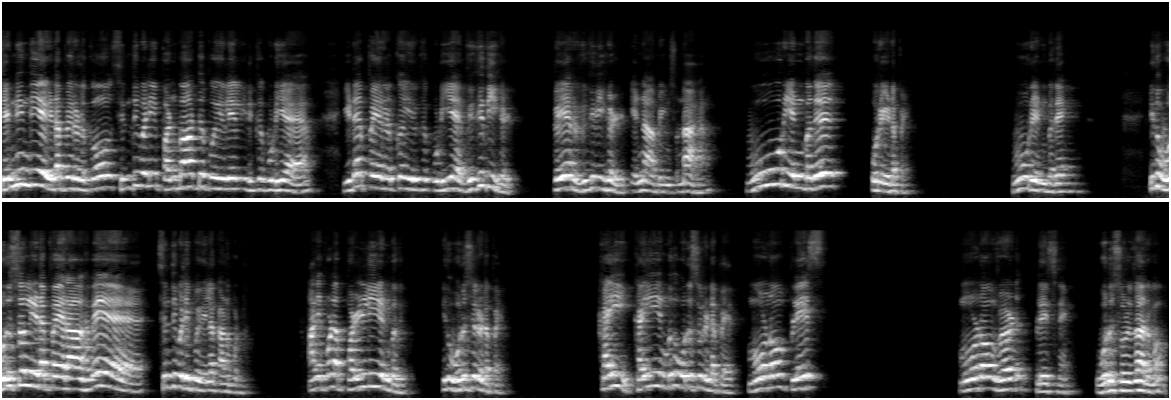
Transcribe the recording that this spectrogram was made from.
தென்னிந்திய இடப்பெயர்களுக்கும் சிந்துவெளி பண்பாட்டு பகுதிகளில் இருக்கக்கூடிய இடப்பெயர்களுக்கும் இருக்கக்கூடிய விகுதிகள் பெயர் விகுதிகள் என்ன அப்படின்னு சொன்னா ஊர் என்பது ஒரு இடப்பெயர். ஊர் என்பதே. இது ஒரு சொல் இடப்பெயராகவே சிந்துவெளி பகுதியில் காணப்படுது அதே போல பள்ளி என்பது இது ஒரு சொல் இடப்பெயர் கை கை என்பது ஒரு சொல் இடப்பெயர் mono place mono word place name ஒரு சொல் தான் இருக்கும்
